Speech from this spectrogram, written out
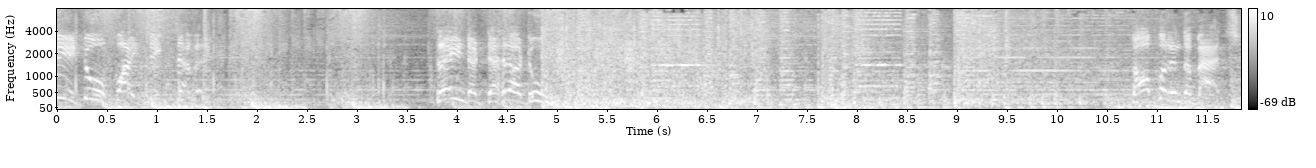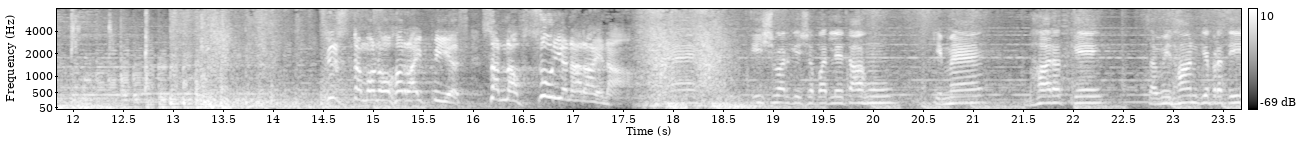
three two five six seven. Train the Dehra Doom. Topper in the batch. Krishna Manohar IPS, son of Surya Narayana. मैं ईश्वर की शपथ लेता हूँ कि मैं भारत के संविधान के प्रति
